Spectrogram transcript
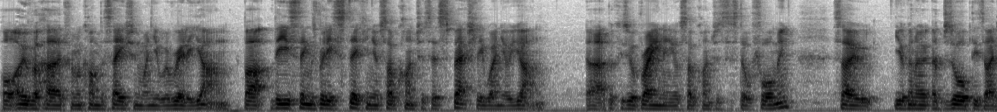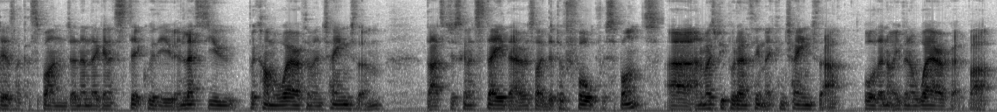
or overheard from a conversation when you were really young. But these things really stick in your subconscious, especially when you're young, uh, because your brain and your subconscious is still forming. So you're going to absorb these ideas like a sponge, and then they're going to stick with you unless you become aware of them and change them. That's just going to stay there as like the default response. Uh, and most people don't think they can change that, or they're not even aware of it. But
